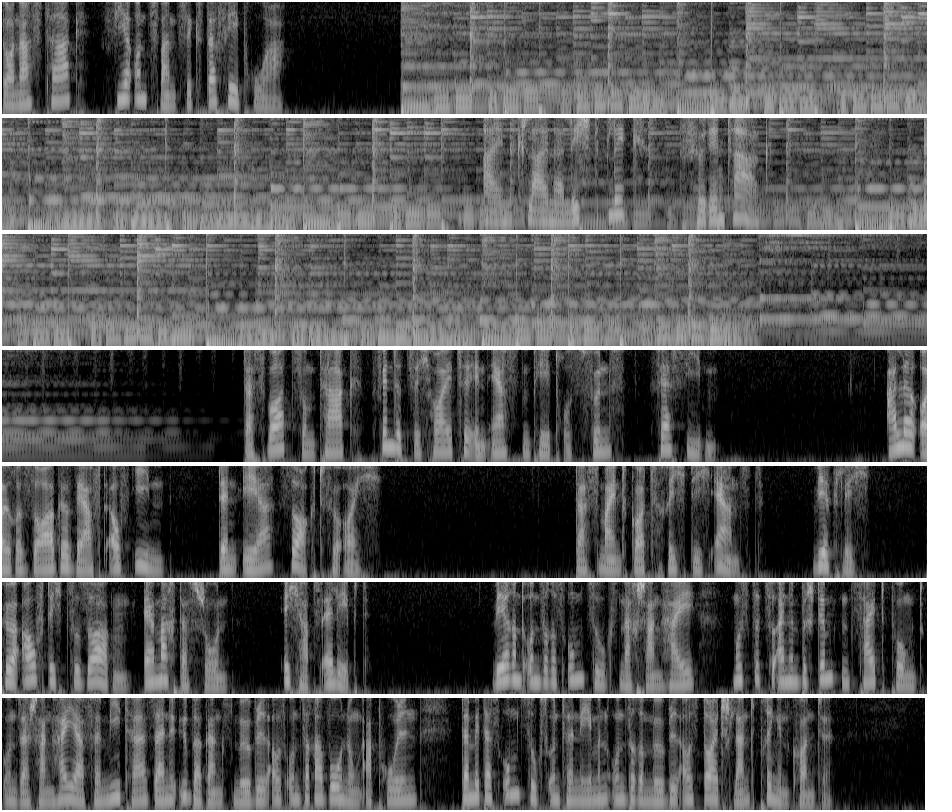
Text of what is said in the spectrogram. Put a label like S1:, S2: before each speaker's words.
S1: Donnerstag, 24. Februar.
S2: Ein kleiner Lichtblick für den Tag.
S1: Das Wort zum Tag findet sich heute in 1. Petrus 5, Vers 7. Alle eure Sorge werft auf ihn, denn er sorgt für euch. Das meint Gott richtig ernst. Wirklich. Hör auf, dich zu sorgen, er macht das schon. Ich hab's erlebt. Während unseres Umzugs nach Shanghai musste zu einem bestimmten Zeitpunkt unser Shanghaier Vermieter seine Übergangsmöbel aus unserer Wohnung abholen, damit das Umzugsunternehmen unsere Möbel aus Deutschland bringen konnte.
